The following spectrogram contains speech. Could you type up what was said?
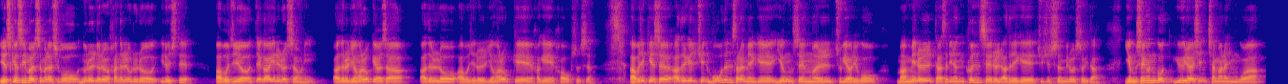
예수께서 이 말씀을 하시고 눈을 들어 하늘을 우러러 이르시되 아버지여 때가 이르렀사오니 아들을 영화롭게 하사 아들로 아버지를 영화롭게 하게 하옵소서. 아버지께서 아들에게 주신 모든 사람에게 영생을 주게 하려고 만민을 다스리는 근세를 아들에게 주셨음이로소이다. 영생은 곧 유일하신 참 하나님과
